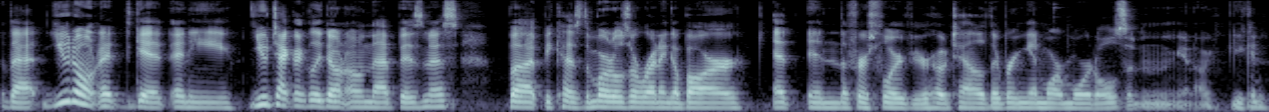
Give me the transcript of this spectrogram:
that you don't uh, get any you technically don't own that business but because the mortals are running a bar at in the first floor of your hotel they're bringing in more mortals and you know you can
